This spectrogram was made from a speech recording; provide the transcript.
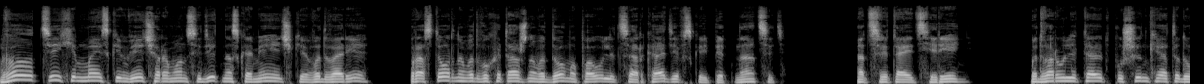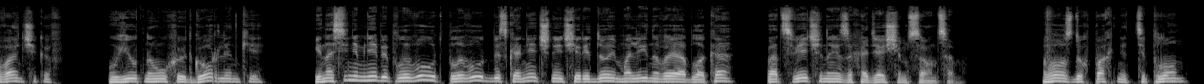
Вот тихим майским вечером он сидит на скамеечке во дворе просторного двухэтажного дома по улице Аркадьевской, 15. Отцветает сирень, по двору летают пушинки от одуванчиков, уютно ухают горлинки, и на синем небе плывут, плывут бесконечной чередой малиновые облака, подсвеченные заходящим солнцем. Воздух пахнет теплом,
